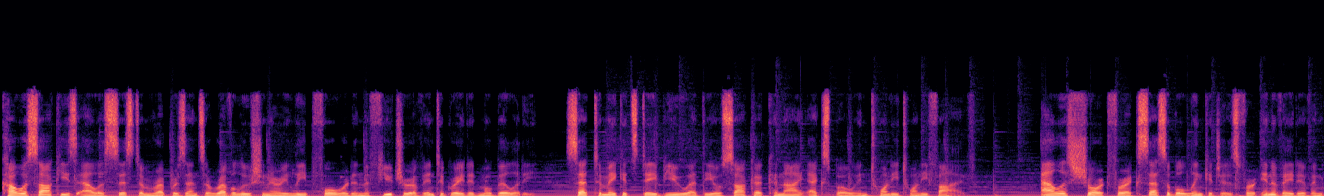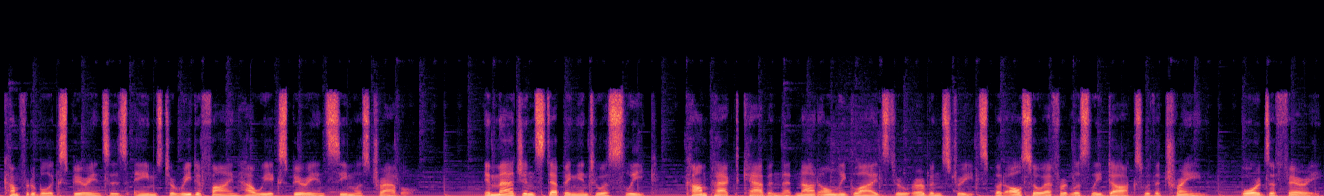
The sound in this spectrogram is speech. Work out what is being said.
Kawasaki's Alice system represents a revolutionary leap forward in the future of integrated mobility, set to make its debut at the Osaka Kansai Expo in 2025. Alice short for Accessible Linkages for Innovative and Comfortable Experiences aims to redefine how we experience seamless travel. Imagine stepping into a sleek, compact cabin that not only glides through urban streets but also effortlessly docks with a train, boards a ferry,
